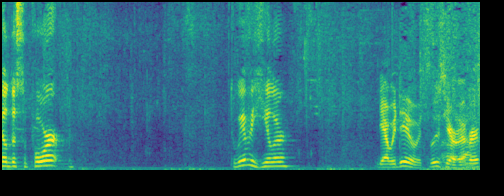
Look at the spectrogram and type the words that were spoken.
killed the support. Do we have a healer? Yeah, we do. It's Lucio. Oh, remember?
